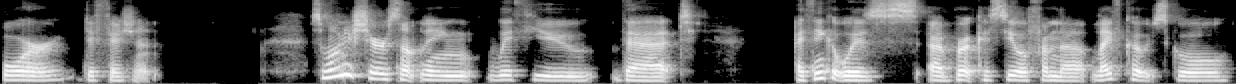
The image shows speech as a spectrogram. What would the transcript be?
or deficient. So I want to share something with you that I think it was uh, Brooke Castillo from the Life Coach School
